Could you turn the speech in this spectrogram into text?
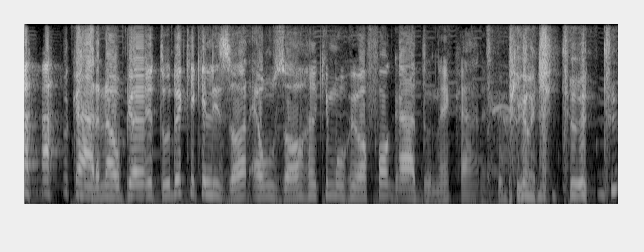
Cara, não, o pior de tudo é que aquele Zorra é um Zorra que morreu afogado, né, cara? O pior de tudo.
